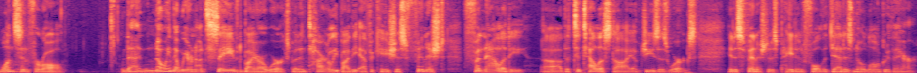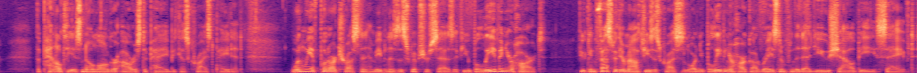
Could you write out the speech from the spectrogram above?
once and for all, that, knowing that we are not saved by our works, but entirely by the efficacious, finished finality, uh, the tetelestai of Jesus' works. It is finished, it is paid in full, the debt is no longer there. The penalty is no longer ours to pay because Christ paid it. When we have put our trust in Him, even as the Scripture says, if you believe in your heart, if you confess with your mouth Jesus Christ as Lord, and you believe in your heart God raised Him from the dead, you shall be saved.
